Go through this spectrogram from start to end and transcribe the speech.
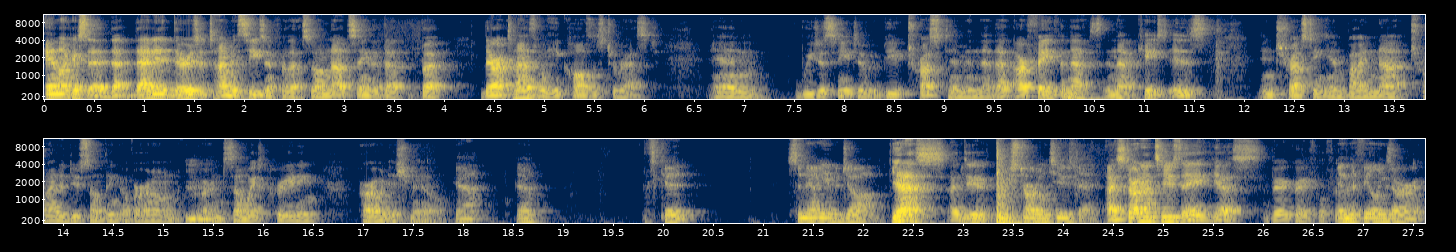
And like I said, that that is, there is a time and season for that. So I'm not saying that that, but there are times when He calls us to rest, and we just need to be trust Him in that. That our faith in that in that case is in trusting Him by not trying to do something of our own, or mm-hmm. in some ways creating our own Ishmael. Yeah. Yeah. That's good. So now you have a job. Yes, I do. You start on Tuesday. I start on Tuesday. Yes, very grateful for that. And that. the feelings are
